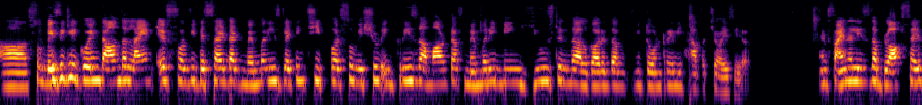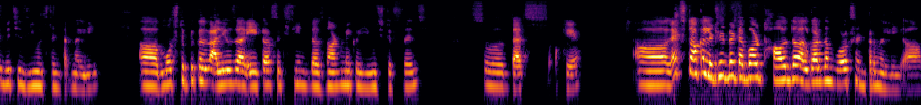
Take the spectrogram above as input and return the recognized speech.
Uh, so basically going down the line, if we decide that memory is getting cheaper, so we should increase the amount of memory being used in the algorithm, we don't really have a choice here. And finally is the block size which is used internally uh, most typical values are 8 or 16 does not make a huge difference. So that's okay. Uh, let's talk a little bit about how the algorithm works internally. Uh,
